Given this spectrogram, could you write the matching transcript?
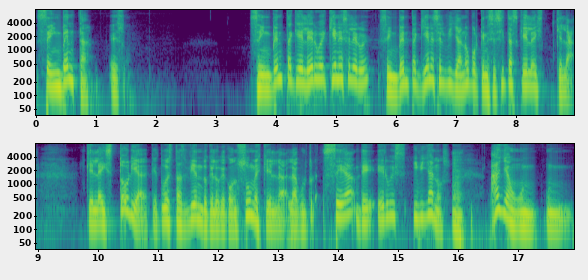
se inventa eso. Se inventa que el héroe, ¿quién es el héroe? Se inventa quién es el villano porque necesitas que la, que la, que la historia que tú estás viendo, que lo que consumes, que la, la cultura, sea de héroes y villanos. Mm. Haya un, un-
